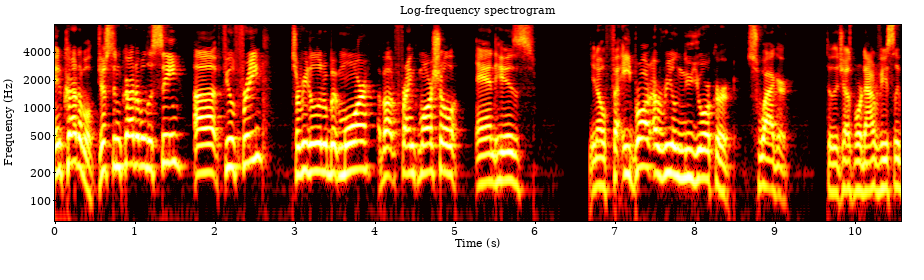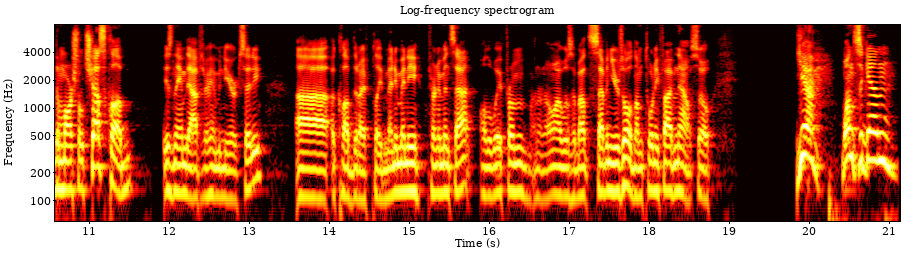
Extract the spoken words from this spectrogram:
Incredible, just incredible to see. Uh, feel free to read a little bit more about Frank Marshall and his, you know, he brought a real New Yorker swagger to the chessboard. Now, obviously, the Marshall Chess Club is named after him in New York City. Uh, a club that I've played many, many tournaments at, all the way from, I don't know, I was about seven years old. I'm 25 now. So, yeah, once again,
